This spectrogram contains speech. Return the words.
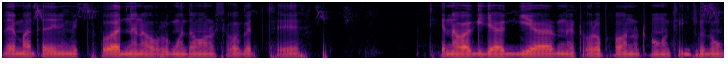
જય માતાજીની મિત્રો આજના નવા વ્લોગમાં તમારું સ્વાગત છે. અત્યારના વાગી જાય અગિયાર ને ઢોરો પાવાનું ટાણું થઈ ગયું હતું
